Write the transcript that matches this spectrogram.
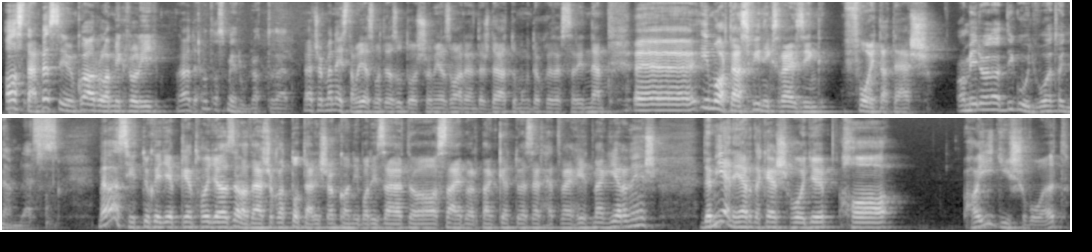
Aztán beszéljünk arról, amikről így... Na de, Hát azt miért ugrattad el? Na, csak mert néztem, hogy ez volt az utolsó, ami az van rendes dátumunk, de akkor ezek szerint nem. Uh, Immortals Phoenix Rising folytatás. Amiről addig úgy volt, hogy nem lesz. Mert azt hittük egyébként, hogy az eladásokat totálisan kannibalizálta a Cyberpunk 2077 megjelenés, de milyen érdekes, hogy ha, ha így is volt,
